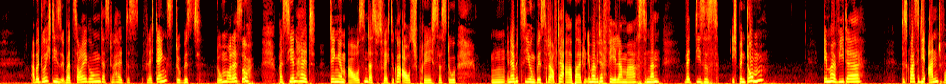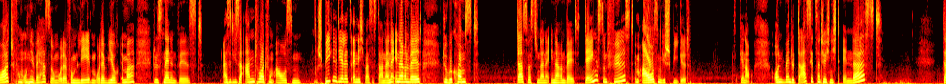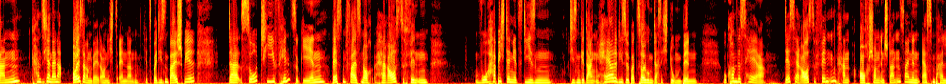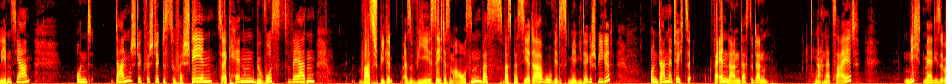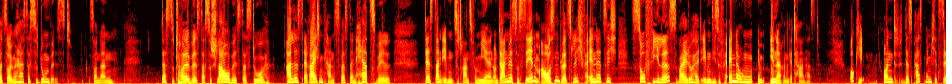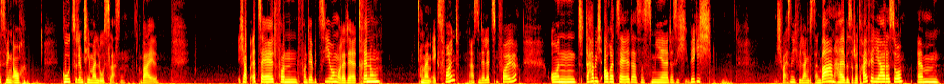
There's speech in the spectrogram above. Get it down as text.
Aber durch diese Überzeugung, dass du halt das vielleicht denkst, du bist dumm oder so, passieren halt Dinge im Außen, dass du es vielleicht sogar aussprichst, dass du mm, in der Beziehung bist oder auf der Arbeit und immer wieder Fehler machst. Und dann wird dieses Ich bin dumm immer wieder, das ist quasi die Antwort vom Universum oder vom Leben oder wie auch immer du es nennen willst. Also diese Antwort vom Außen. Spiegel dir letztendlich, was ist da in deiner inneren Welt. Du bekommst das, was du in deiner inneren Welt denkst und fühlst, im Außen gespiegelt. Genau. Und wenn du das jetzt natürlich nicht änderst, dann kann sich an deiner äußeren Welt auch nichts ändern. Jetzt bei diesem Beispiel, da so tief hinzugehen, bestenfalls noch herauszufinden, wo habe ich denn jetzt diesen, diesen Gedanken her oder diese Überzeugung, dass ich dumm bin? Wo kommt es her? Das herauszufinden kann auch schon entstanden sein in den ersten paar Lebensjahren. Und dann Stück für Stück das zu verstehen, zu erkennen, bewusst werden was spiegelt, also wie sehe ich das im Außen, was, was passiert da, wo wird es mir wieder gespiegelt und dann natürlich zu verändern, dass du dann nach einer Zeit nicht mehr diese Überzeugung hast, dass du dumm bist, sondern dass du toll bist, dass du schlau bist, dass du alles erreichen kannst, was dein Herz will, das dann eben zu transformieren. Und dann wirst du sehen, im Außen plötzlich verändert sich so vieles, weil du halt eben diese Veränderungen im Inneren getan hast. Okay, und das passt nämlich jetzt deswegen auch gut zu dem Thema Loslassen, weil ich habe erzählt von, von der Beziehung oder der Trennung von meinem Ex-Freund, also in der letzten Folge. Und da habe ich auch erzählt, dass es mir, dass ich wirklich, ich weiß nicht, wie lange das dann war, ein halbes oder dreiviertel Jahr oder so, ähm,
